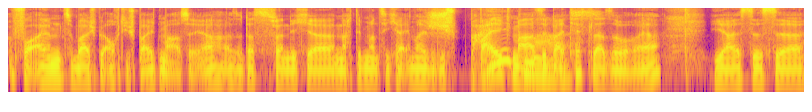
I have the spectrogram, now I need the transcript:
vor allem zum Beispiel auch die Spaltmaße. Ja, also das fand ich ja, nachdem man sich ja immer über die Spaltmaße bei Tesla so, ja, hier heißt es, äh,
